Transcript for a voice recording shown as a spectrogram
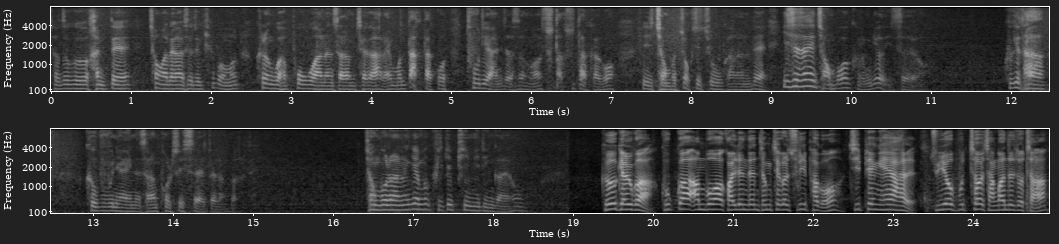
저도 그 한때 청와대 가서 이렇게 보면 그런 거 보고하는 사람 제가 알아요. 문딱 닫고 둘이 앉아서 뭐 수닥수닥하고 이 정보 쪽지 주고 가는데 이 세상에 정보가 그런 게 있어요. 그게 다 그 분야에 있는 사람 볼 수 있어야 되는 거거든요. 정보라는 게 뭐 그렇게 비밀인가요? 그 결과 국가 안보와 관련된 정책을 수립하고 집행해야 할 주요 부처 장관들조차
